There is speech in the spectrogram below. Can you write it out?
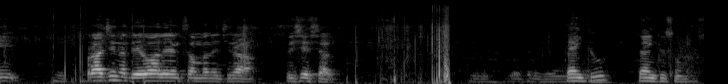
ఈ ప్రాచీన దేవాలయానికి సంబంధించిన విశేషాలు. Thank you thank you so much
